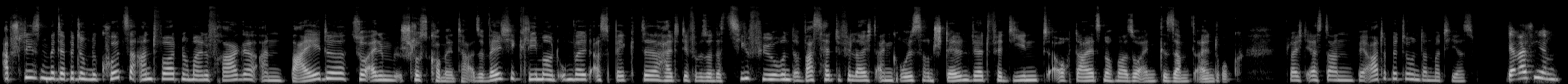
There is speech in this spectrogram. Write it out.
Abschließend mit der Bitte um eine kurze Antwort noch mal eine Frage an beide zu einem Schlusskommentar. Also welche Klima- und Umweltaspekte haltet ihr für besonders zielführend? Was hätte vielleicht einen größeren Stellenwert verdient? Auch da jetzt noch mal so ein Gesamteindruck. Vielleicht erst dann Beate bitte und dann Matthias. Ja, was mir ein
